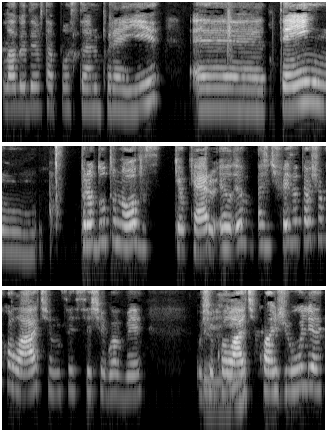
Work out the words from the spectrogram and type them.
logo eu devo estar postando por aí. É, tem produto novo que eu quero. Eu, eu- a gente fez até o chocolate, não sei se você chegou a ver. O Sim. chocolate com a Júlia.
